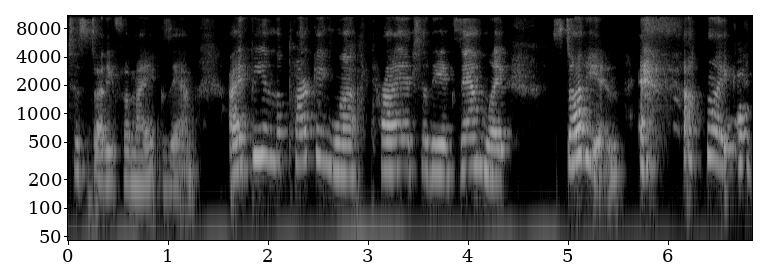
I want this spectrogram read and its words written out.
to study for my exam. I'd be in the parking lot prior to the exam, like studying. And I'm like, oh.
